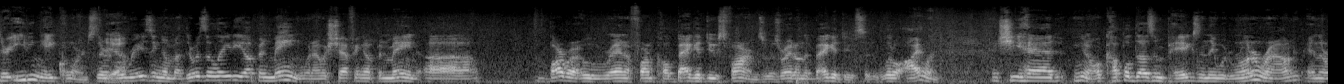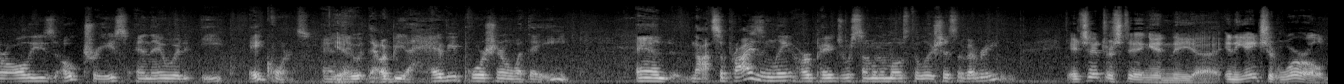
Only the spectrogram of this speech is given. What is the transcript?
they're eating acorns. They're, Yeah. they're raising them. There was a lady up in Maine when I was chefing up in Maine. Uh, Barbara, who ran a farm called Bagaduce Farms, it was right on the Bagaduce, a little island, and she had you know a couple dozen pigs, and they would run around, and there were all these oak trees, and they would eat acorns, and Yeah. they would, that would be a heavy portion of what they eat. And not surprisingly, her pigs were some of the most delicious I've ever eaten. It's interesting in the uh, in the ancient world,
